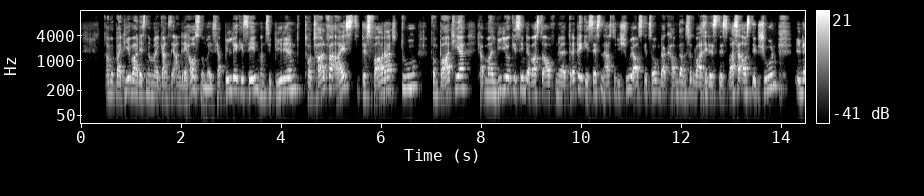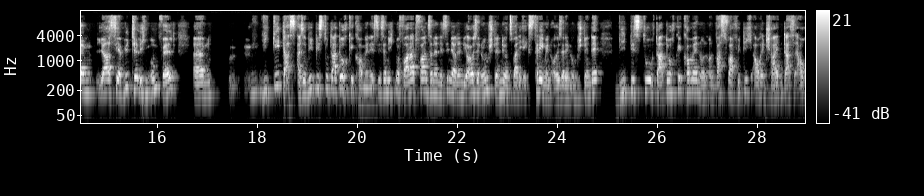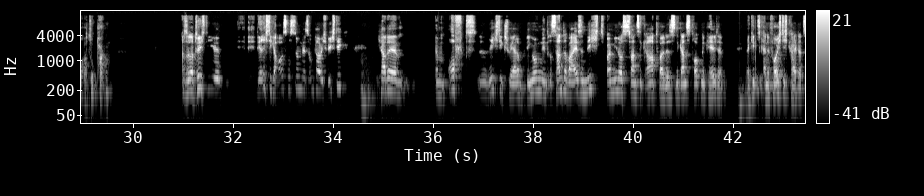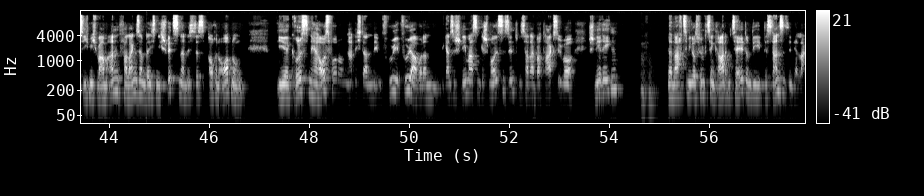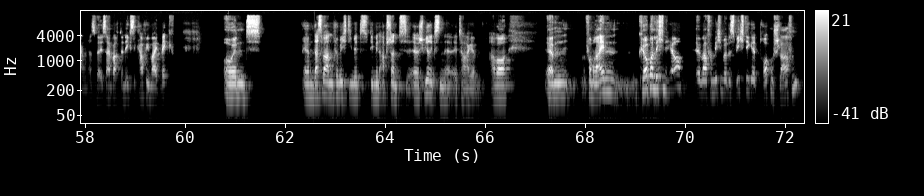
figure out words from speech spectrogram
Aber bei dir war das nochmal ganz eine andere Hausnummer. Ich habe Bilder gesehen von Sibirien, total vereist, das Fahrrad, du vom Bad her. Ich habe mal ein Video gesehen, da warst du auf einer Treppe gesessen, hast du die Schuhe ausgezogen, da kam dann so quasi das, das Wasser aus den Schuhen in einem ja sehr winterlichen Umfeld. Ähm, wie geht das? Also wie bist du da durchgekommen? Es ist ja nicht nur Fahrradfahren, sondern es sind ja dann die äußeren Umstände und zwar die extremen äußeren Umstände. Wie bist du da durchgekommen und, und was war für dich auch entscheidend, das auch zu packen? Also natürlich die, die richtige Ausrüstung ist unglaublich wichtig. Mhm. Ich hatte ähm, oft richtig schwere Bedingungen, interessanterweise nicht bei minus 20 Grad, weil das ist eine ganz trockene Kälte. Da gibt es keine Feuchtigkeit, da ziehe ich mich warm an, verlangsam, dass ich nicht schwitzen, dann ist das auch in Ordnung. Die größten Herausforderungen hatte ich dann im Früh Frühjahr, wo dann die ganzen Schneemassen geschmolzen sind und es hat einfach tagsüber Schneeregen. Mhm. Dann nachts minus 15 Grad im Zelt und die Distanzen sind ja lang. Also da ist einfach der nächste Kaffee weit weg. Und ähm, das waren für mich die mit, die mit Abstand äh, schwierigsten äh, Tage. Aber ähm, vom rein körperlichen her äh, war für mich immer das Wichtige, trocken schlafen.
